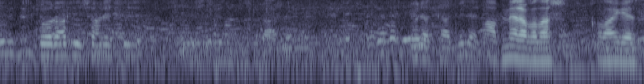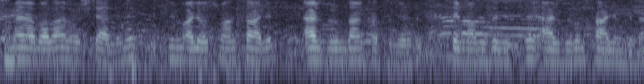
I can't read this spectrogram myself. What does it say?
Bu bizim coğrafi işaretli abi. Merhabalar. Kolay gelsin. Merhabalar, hoş geldiniz. İsmim Ali Osman Salim. Erzurum'dan katılıyoruz. Firmamızın ismi Erzurum Salim Gıda.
